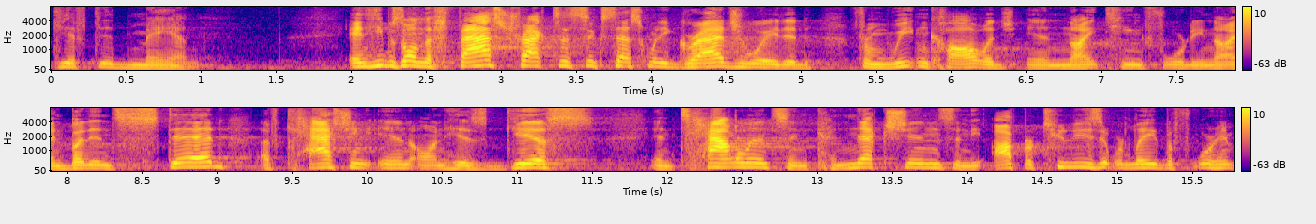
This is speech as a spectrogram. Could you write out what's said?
gifted man. And he was on the fast track to success when he graduated from Wheaton College in 1949. But instead of cashing in on his gifts and talents and connections and the opportunities that were laid before him,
